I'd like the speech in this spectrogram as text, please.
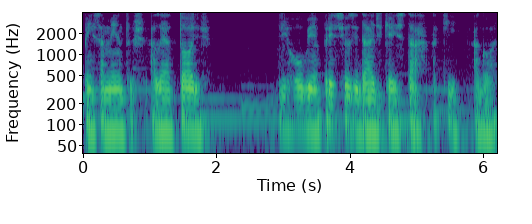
pensamentos aleatórios lhe roubem a preciosidade que é estar aqui agora.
